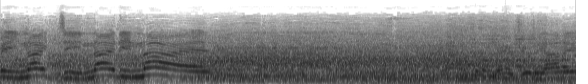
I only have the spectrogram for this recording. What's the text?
Happy 1999! And Mayor Giuliani,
